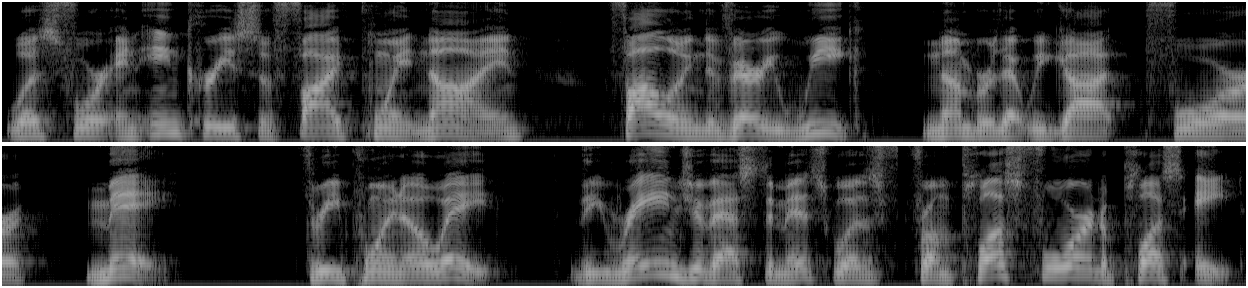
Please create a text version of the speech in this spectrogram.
was for an increase of 5.9 following the very weak number that we got for May, 3.08. The range of estimates was from plus 4 to plus 8.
